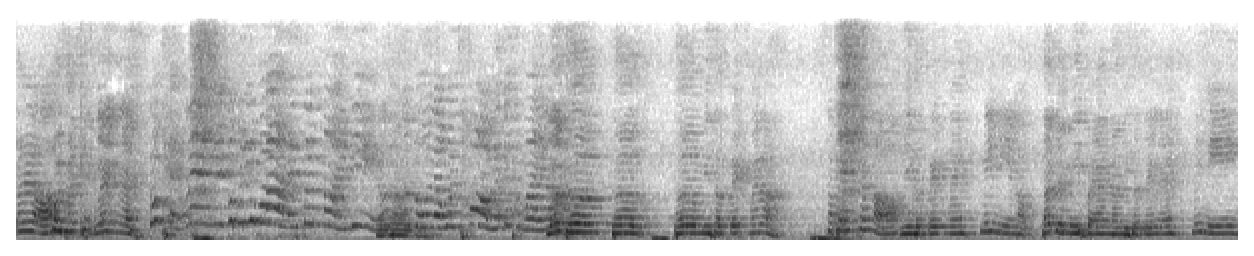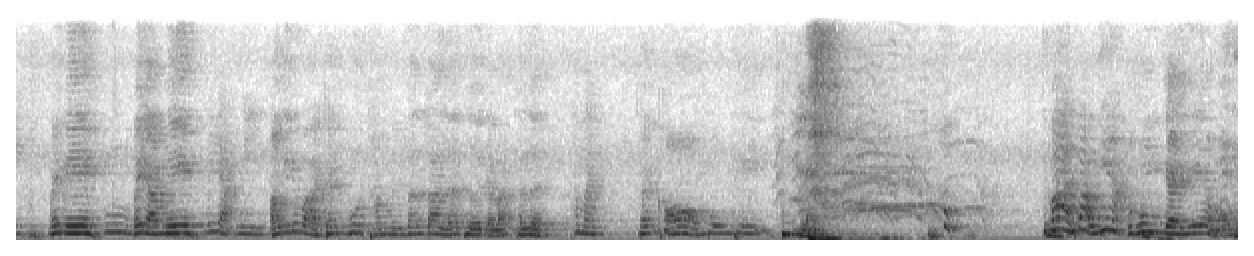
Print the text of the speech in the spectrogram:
เลยเหรอ ก็ฉันแข็งแรงไง ก็แหน่อยนี่แล้วเธอรู้แล้วว่าชอบแล้วจะทำไมแล้ล่ะวเธอเธอเธอมีสเปคไหมล่ะ สเปคฉันเหรอ มีสเปคไหมไม่มีหรอก ถ้าจะมีแฟนนะมีสเปคไหมไม่มี ไม่มี อืม ไม่อยากมี ไม่อยากมีเอางี้ดีกว่าฉันพูดคำหนึ่งสั้นๆ แล้วเธอจะรักฉันเลย ทำไม ฉันขอหอมพุงทีจะบ้าหรือเปล่าเนี่ย พุงแกนี่หอมข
